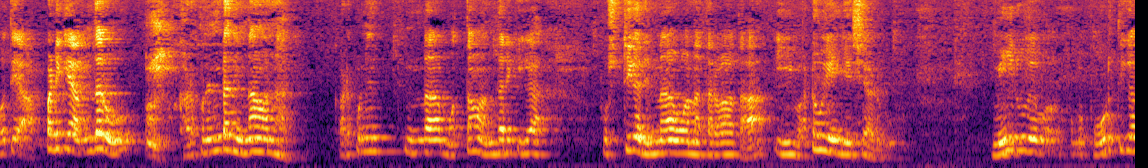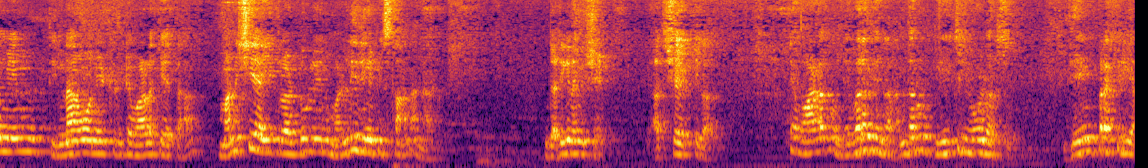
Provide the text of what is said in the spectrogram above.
పోతే అప్పటికే అందరూ కడుపు నిండా తిన్నామన్నారు. కడుపు నిండా మొత్తం అందరికీ పుష్టిగా తిన్నాము అన్న తర్వాత ఈ వటువు ఏం చేశాడు? మీరు పూర్తిగా మేము తిన్నాము అనేటువంటి వాళ్ళ చేత మనిషి ఐదు లడ్డూలు నేను మళ్ళీ తినిపిస్తానన్నాడు జరిగిన విషయం అతిశయోక్తిగా. అంటే వాళ్ళకు ఎవరు తిన్నారు అందరూ పిహెచ్డి హోల్డర్స్. ఇదేం ప్రక్రియ?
